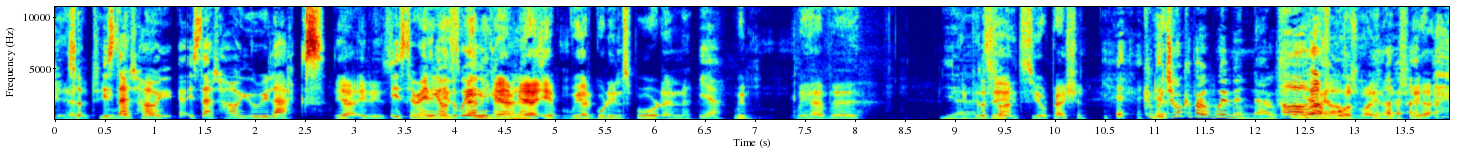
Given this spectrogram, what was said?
and they had So a team is that how you, is that how you relax? yeah, it is. Is there It any other is way Any game, yeah. If we are good in sport and Yeah. we we have a, yeah. you can Good fun. it's your passion. Can we talk about women now? For Oh, yeah, of course. Why not? Yeah.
